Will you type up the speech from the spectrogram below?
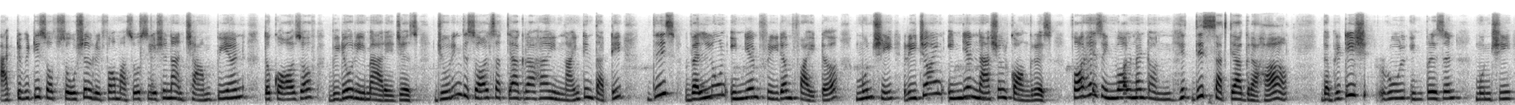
activities of social reform association and championed the cause of widow remarriages during the salt satyagraha in 1930 this well-known indian freedom fighter munshi rejoined indian national congress for his involvement on this satyagraha the British rule imprisoned Munshi.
